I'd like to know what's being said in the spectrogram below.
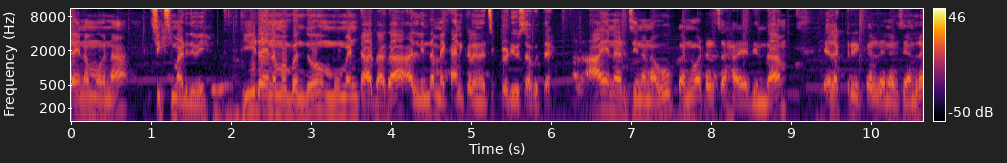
ಡೈನಮೋನ ಫಿಕ್ಸ್ ಮಾಡಿದೀವಿ. ಈ ಡೈನಮೋ ಬಂದು ಮೂಮೆಂಟ್ ಆದಾಗ ಅಲ್ಲಿಂದ ಮೆಕ್ಯಾನಿಕಲ್ ಎನರ್ಜಿ ಪ್ರೊಡ್ಯೂಸ್ ಆಗುತ್ತೆ. ಆ ಎನರ್ಜಿನ ನಾವು ಕನ್ವರ್ಟರ್ ಸಹಾಯದಿಂದ ಎಲೆಕ್ಟ್ರಿಕಲ್ ಎನರ್ಜಿ ಅಂದ್ರೆ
